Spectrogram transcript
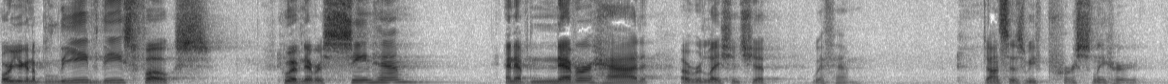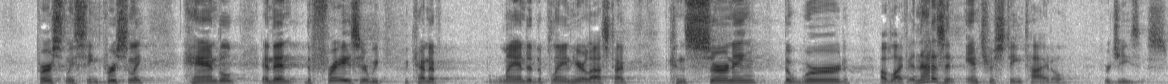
or you're going to believe these folks who have never seen him and have never had a relationship with him. John says, We've personally heard, personally seen, personally handled. And then the phrase here, we, we kind of landed the plane here last time concerning the word of life. And that is an interesting title for Jesus.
